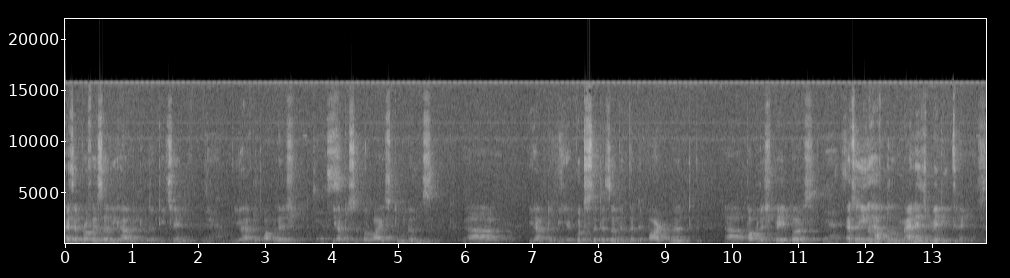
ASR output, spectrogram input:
As a professor, you have to do the teaching, Yeah. you have to publish, Yes. you have to supervise students, uh, you have to be a good citizen in the department, uh, publish papers. Yes. And so you have to manage many things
